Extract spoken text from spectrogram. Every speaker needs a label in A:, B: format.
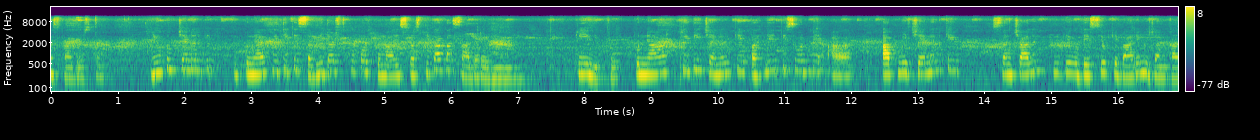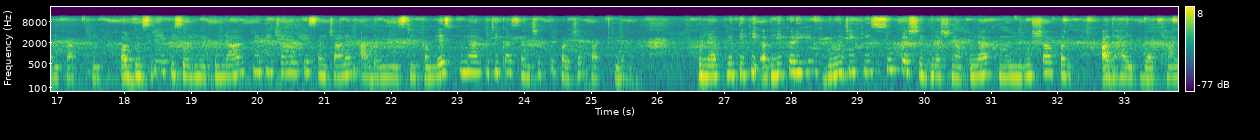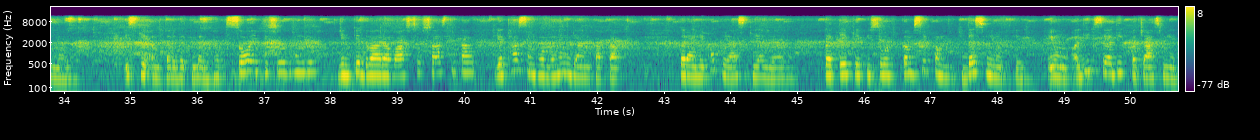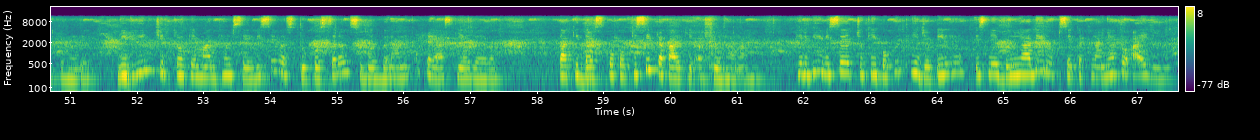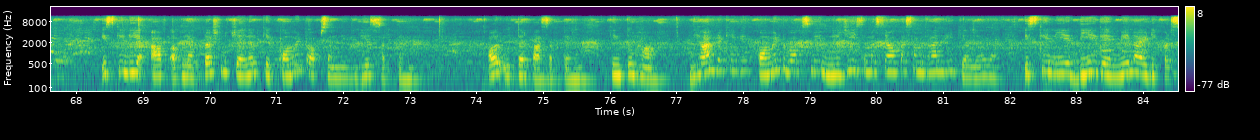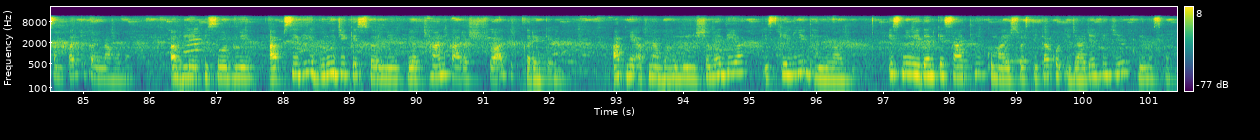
A: नमस्कार दोस्तों। YouTube channel के पुण्याकृति के सभी दर्शकों को कुमारी स्वस्तिका का सादर अभिनंदन। प्रिय मित्रों पुण्याकृति चैनल के पहले एपिसोड में आ, आपने चैनल के संचालन के उद्देश्यों के बारे में जानकारी प्राप्त की और दूसरे एपिसोड में पुण्याकृति चैनल के संचालन आदरणीय श्री कमलेश पुण्यार्क जी का संक्षिप्त परिचय प्राप्त किया। पुण्याकृति की अगली कड़ी है गुरु जी की सुप्रसिद्ध रचना पुनाक मंजूषा पर आधारित व्याख्यान माला। इसके अंतर्गत लगभग सौ एपिसोड होंगे, जिनके द्वारा वास्तुशास्त्र का यथासंभव गहन ज्ञान का प्राप्त कराने का प्रयास किया जाएगा। प्रत्येक एपिसोड कम से कम 10 मिनट के एवं अधिक से अधिक 50 मिनट के होंगे। विभिन्न चित्रों के माध्यम से विषय वस्तु को सरल सुबोध बनाने का प्रयास किया जाएगा, ताकि दर्शकों को किसी प्रकार की असुविधा ना हो। फिर भी विषय चूँकि बहुत ही जटिल है, इसलिए बुनियादी रूप से कठिनाइयाँ तो आएगी इसके लिए आप अपना प्रश्न चैनल के कमेंट ऑप्शन में भेज सकते हैं। और उत्तर पा सकते हैं। किंतु हाँ ध्यान रखेंगे कमेंट बॉक्स में निजी समस्याओं का समाधान नहीं किया जाएगा। इसके लिए दिए गए मेल आईडी पर संपर्क करना होगा। अगले एपिसोड में आप सीधे गुरु जी के स्वर में व्याख्यान का रस्वाद करेंगे। आपने अपना बहुमूल्य समय दिया, इसके लिए धन्यवाद। इस निवेदन के साथ ही कुमारी स्वस्तिका को इजाज़त दीजिए। नमस्कार।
